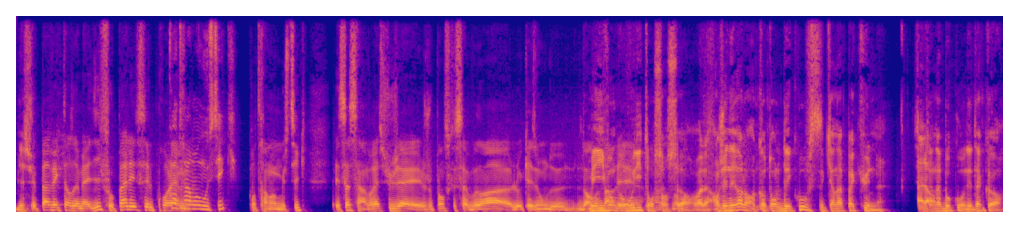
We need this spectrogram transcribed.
bien sûr. C'est pas vecteur de maladie. Il faut pas laisser le problème Contrairement aux moustiques. contrairement aux moustiques. Et ça, c'est un vrai sujet. Et je pense que ça vaudra l'occasion de d'en Mais Yvan, quand vous dites on s'en sort, voilà. En général, quand on le découvre, c'est qu'il n'y en a pas qu'une. C'est qu'il y en a beaucoup, on est d'accord.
